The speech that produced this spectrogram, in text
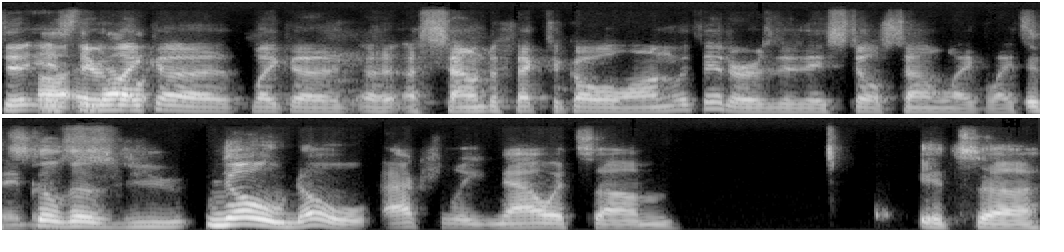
Is uh, there now- like a like a, a, sound effect to go along with it, or do they still sound like lightsabers? It still does you no no actually now it's um it's uh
